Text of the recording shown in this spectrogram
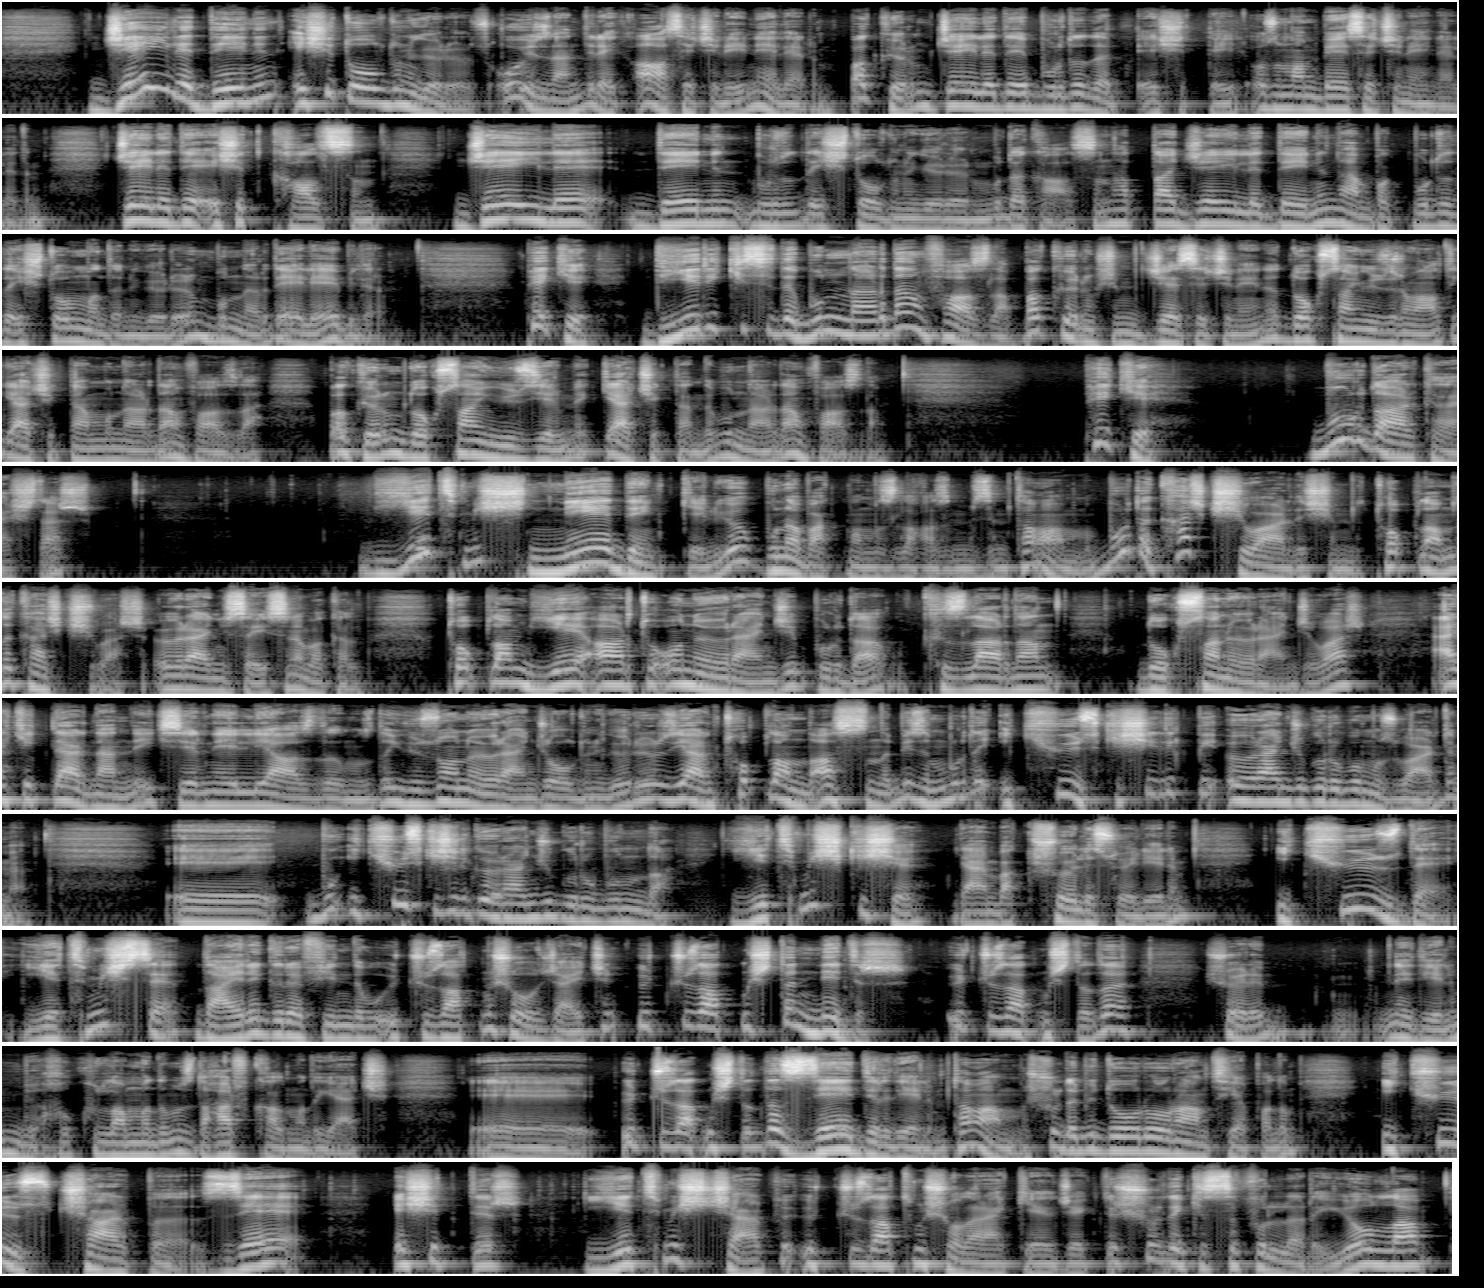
C ile D'nin eşit olduğunu görüyoruz. O yüzden direkt A seçeneğini elerim. Bakıyorum C ile D burada da eşit değil. O zaman B seçeneğini eledim. C ile D eşit kalsın. C ile D'nin burada da eşit olduğunu görüyorum. Bu da kalsın. Hatta C ile D'nin ha bak burada da eşit olmadığını görüyorum. Bunları da eleyebilirim. Peki diğer ikisi de bunlardan fazla. Bakıyorum şimdi C seçeneğine 90 126 gerçekten bunlardan fazla. Bakıyorum 90 120 gerçekten de bunlardan fazla. Peki burada arkadaşlar 70 neye denk geliyor? Buna bakmamız lazım bizim tamam mı? Burada kaç kişi vardı şimdi? Toplamda kaç kişi var? Öğrenci sayısına bakalım. Toplam Y artı 10 öğrenci burada. Kızlardan 90 öğrenci var. Erkeklerden de x yerine 50 yazdığımızda 110 öğrenci olduğunu görüyoruz. Yani toplamda aslında bizim burada 200 kişilik bir öğrenci grubumuz var değil mi? Ee, bu 200 kişilik öğrenci grubunda 70 kişi yani bak şöyle söyleyelim 200'de 70 ise daire grafiğinde bu 360 olacağı için 360'da nedir? 360'da da şöyle ne diyelim kullanmadığımız da harf kalmadı gerçi. Ee, 360'da da z'dir diyelim tamam mı? Şurada bir doğru orantı yapalım. 200 çarpı z eşittir 70 çarpı 360 olarak gelecektir. Şuradaki sıfırları yolla.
